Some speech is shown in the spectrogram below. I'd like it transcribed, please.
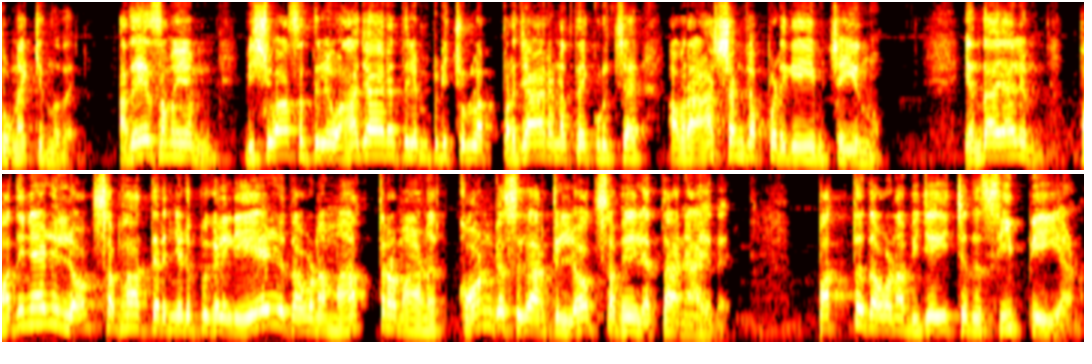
തുണയ്ക്കുന്നത്. അതേസമയം വിശ്വാസത്തിലും ആചാരത്തിലും പിടിച്ചുള്ള പ്രചാരണത്തെക്കുറിച്ച് അവർ ആശങ്കപ്പെടുകയും ചെയ്യുന്നു. എന്തായാലും പതിനേഴ് ലോക്സഭാ തെരഞ്ഞെടുപ്പുകളിൽ ഏഴ് തവണ മാത്രമാണ് കോൺഗ്രസുകാർക്ക് ലോക്സഭയിൽ എത്താനായത്. പത്ത് തവണ വിജയിച്ചത് സി പി ഐ ആണ്.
